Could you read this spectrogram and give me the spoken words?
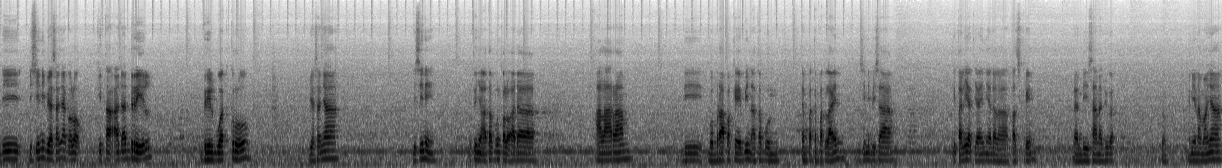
Jadi di sini biasanya kalau kita ada drill, drill buat kru, biasanya di sini. Itunya ataupun kalau ada alarm di beberapa cabin ataupun tempat-tempat lain di sini bisa kita lihat ya ini adalah touchscreen. Dan di sana juga. Tuh ini namanya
